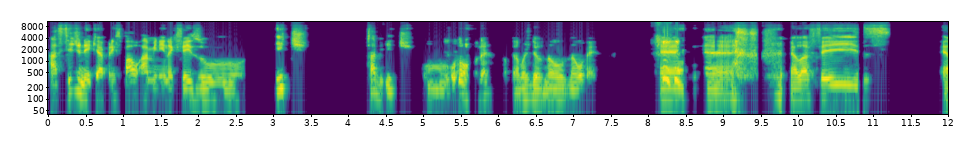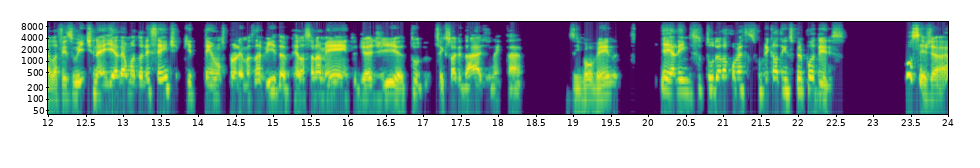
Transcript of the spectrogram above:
A Sidney, que é a principal, a menina que fez o It, sabe It? O, o novo, né? Pelo amor de Deus, não, não o velho. É, é, ela fez ela fez o It, né? E ela é uma adolescente que tem uns problemas na vida, relacionamento, dia a dia, tudo, sexualidade, né? Que tá desenvolvendo. E aí, além disso tudo, ela começa a descobrir que ela tem superpoderes. Ou seja, é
